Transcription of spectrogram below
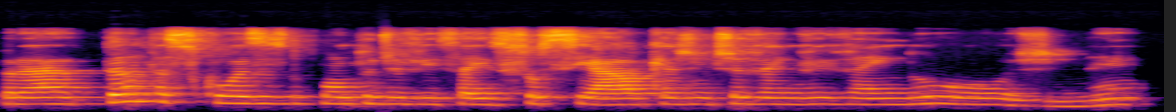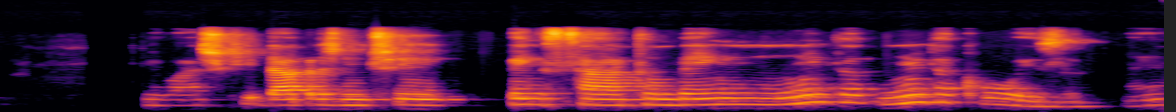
para tantas coisas do ponto de vista aí social que a gente vem vivendo hoje, né? Eu acho que dá para a gente pensar também muita, muita coisa, né?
